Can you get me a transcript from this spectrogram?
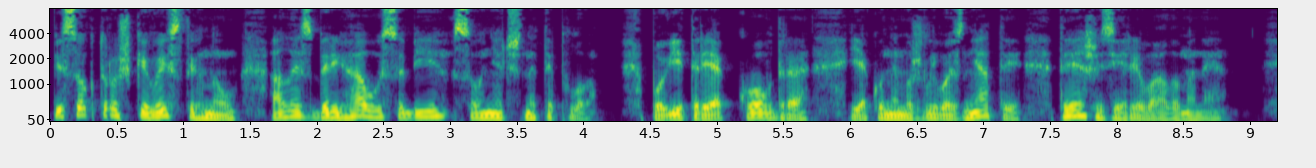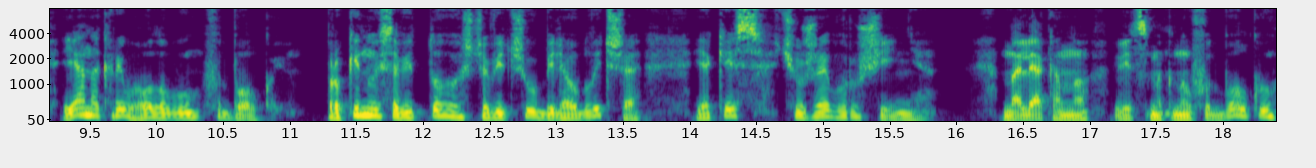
Пісок трошки вистигнув, але зберігав у собі сонячне тепло. Повітря, як ковдра, яку неможливо зняти, теж зігрівало мене. Я накрив голову футболкою. Прокинувся від того, що відчув біля обличчя якесь чуже ворушіння. Налякано відсмикнув футболку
